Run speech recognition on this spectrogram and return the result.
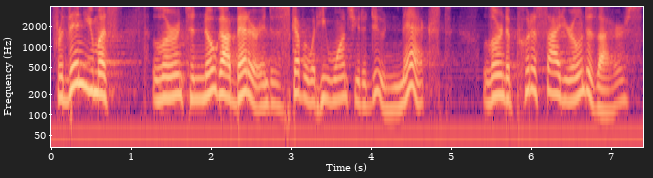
For then you must learn to know God better and to discover what he wants you to do. Next, learn to put aside your own desires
